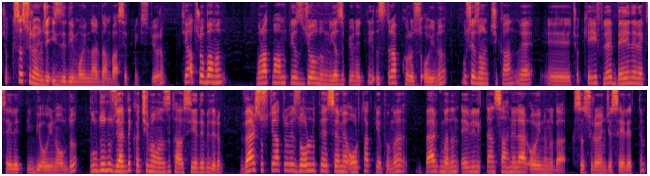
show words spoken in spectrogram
Çok kısa süre önce izlediğim oyunlardan bahsetmek istiyorum. Tiyatro Bam'ın Murat Mahmut Yazıcıoğlu'nun yazıp yönettiği Istırap Korosu oyunu bu sezon çıkan ve e, çok keyifle beğenerek seyrettiğim bir oyun oldu. Bulduğunuz yerde kaçırmamanızı tavsiye edebilirim. Versus Tiyatro ve Zorlu PSM ortak yapımı Bergman'ın Evlilikten Sahneler oyununu da kısa süre önce seyrettim.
